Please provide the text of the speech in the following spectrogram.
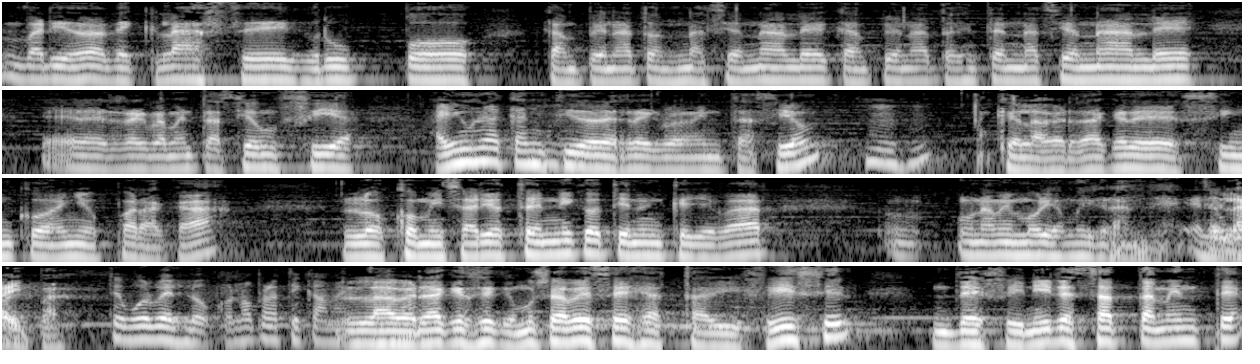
variedad de clases, grupos, campeonatos nacionales, campeonatos internacionales, eh, reglamentación FIA. Hay una cantidad de reglamentación que la verdad que de cinco años para acá los comisarios técnicos tienen que llevar una memoria muy grande en el iPad. Te vuelves loco, ¿no? Prácticamente. La verdad que sí, que muchas veces es hasta difícil definir exactamente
